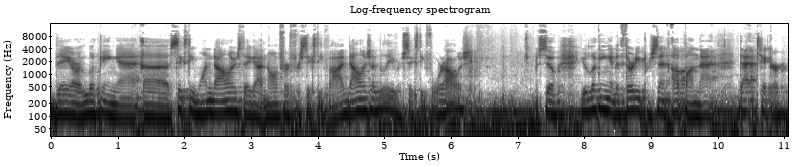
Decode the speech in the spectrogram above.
They are looking at uh, $61. They got an offer for $65, I believe, or $64. So you're looking at a 30% up on that that ticker.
